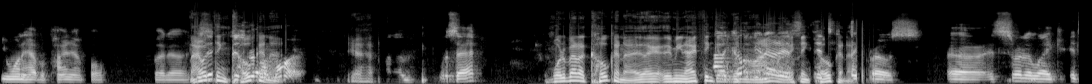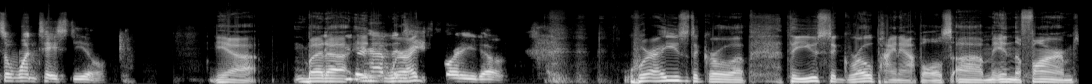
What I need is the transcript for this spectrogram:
You want to have a pineapple, but uh, I would just- think coconut. more. Yeah. Um, what's that? what about a coconut i, I mean i think Uh, of an island i think it's coconut gross. Uh, it's sort of like it's a one taste deal. yeah but uh you either in, have where i or you don't. Where I used to grow up, they used to grow pineapples um, in the farms.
